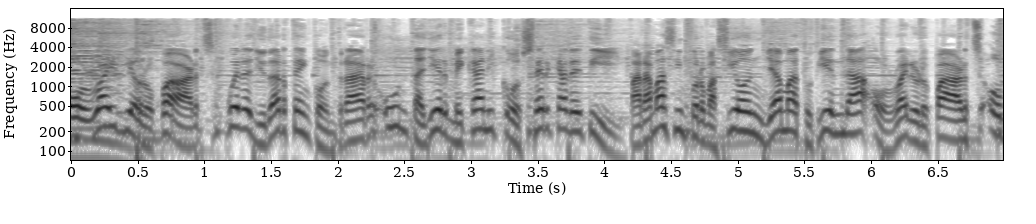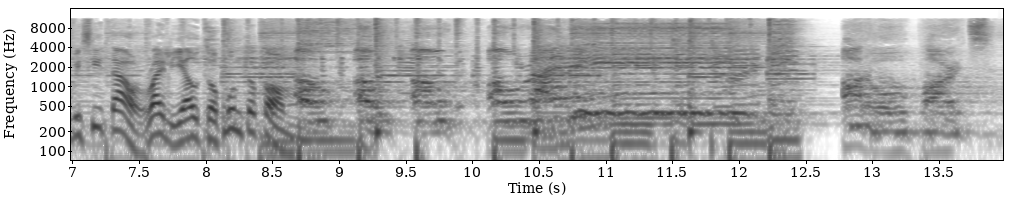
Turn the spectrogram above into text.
O'Reilly Auto Parts puede ayudarte a encontrar un taller mecánico cerca de ti. Para más información, llama a tu tienda O'Reilly Auto Parts o visita oreillyauto.com. oh, oh, Parts.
